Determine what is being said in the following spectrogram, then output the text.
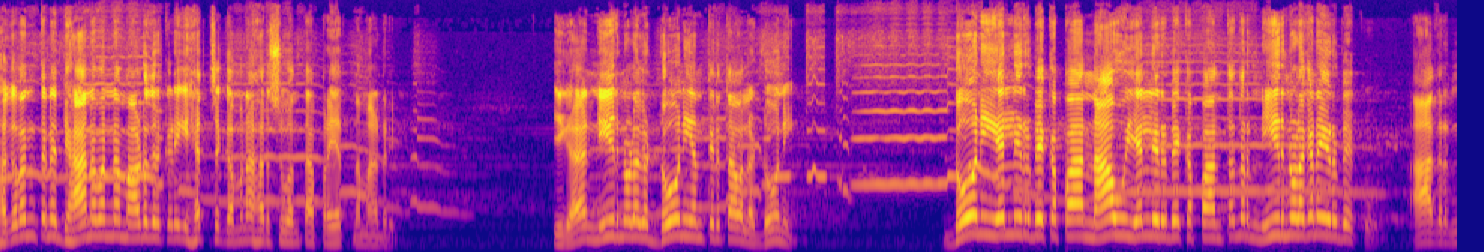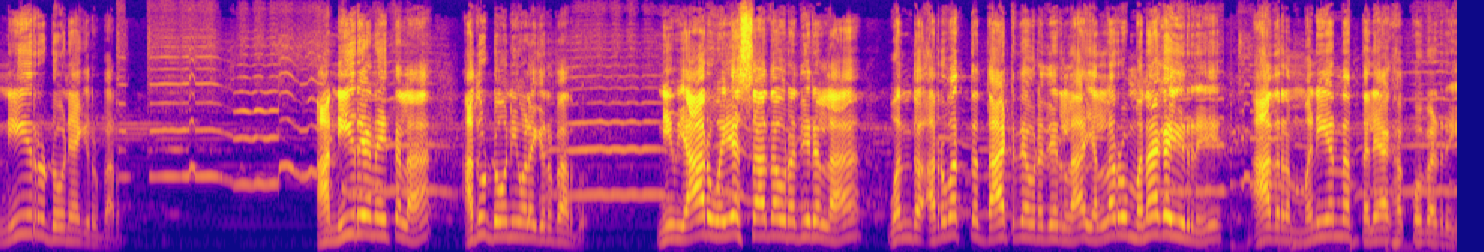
ಭಗವಂತನ ಧ್ಯಾನವನ್ನ ಮಾಡೋದ್ರ ಕಡೆಗೆ ಹೆಚ್ಚು ಗಮನ ಹರಿಸುವಂತ ಪ್ರಯತ್ನ ಮಾಡ್ರಿ. ಈಗ ನೀರಿನೊಳಗೆ ಡೋಣಿ ಅಂತಿರ್ತಾವಲ್ಲ, ಡೋಣಿ. ಡೋಣಿ ಎಲ್ಲಿರಬೇಕಪ್ಪ, ನಾವು ಎಲ್ಲಿರಬೇಕಪ್ಪ ಅಂತಂದ್ರೆ ನೀರಿನೊಳಗನೆ ಇರಬೇಕು. ಆದ್ರೆ ನೀರು ಡೋಣಿಯಾಗಿರಬಾರ್ದು. ಆ ನೀರೇನೈತಲ್ಲ, ಅದು ಡೋಣಿ ಒಳಗಿರಬಾರ್ದು ನೀವು ಯಾರು ವಯಸ್ಸಾದವ್ರು ಅದಿರಲ್ಲ, ಒಂದು ಅರವತ್ತು ದಾಟಿದವ್ರು ಅದಿರಲ್ಲ, ಎಲ್ಲರೂ ಮನಾಗ ಇರ್ರಿ, ಆದ್ರೆ ಮನೆಯನ್ನ ತಲೆಯಾಗಿ ಹಾಕೋಬೇಡ್ರಿ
